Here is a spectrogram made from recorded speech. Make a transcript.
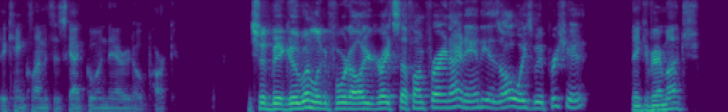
that Ken Clements has got going there at Oak Park. It should be a good one. Looking forward to all your great stuff on Friday night, Andy. As always, we appreciate it. Thank you very much.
